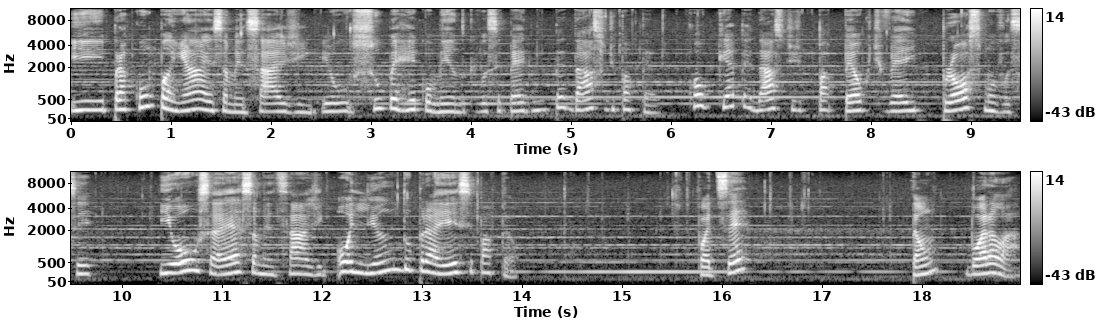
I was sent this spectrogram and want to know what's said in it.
e para acompanhar essa mensagem, eu super recomendo que você pegue um pedaço de papel, qualquer pedaço de papel que tiver aí próximo a você e ouça essa mensagem olhando para esse papel. Pode ser? Então, bora lá.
